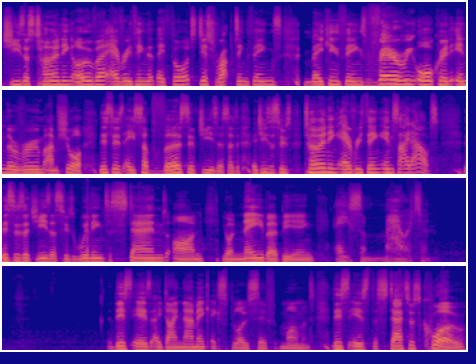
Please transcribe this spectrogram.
Jesus turning over everything that they thought, disrupting things, making things very awkward in the room, I'm sure. This is a subversive Jesus, a Jesus who's turning everything inside out. This is a Jesus who's willing to stand on your neighbor being a Samaritan. This is a dynamic, explosive moment. This is the status quo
